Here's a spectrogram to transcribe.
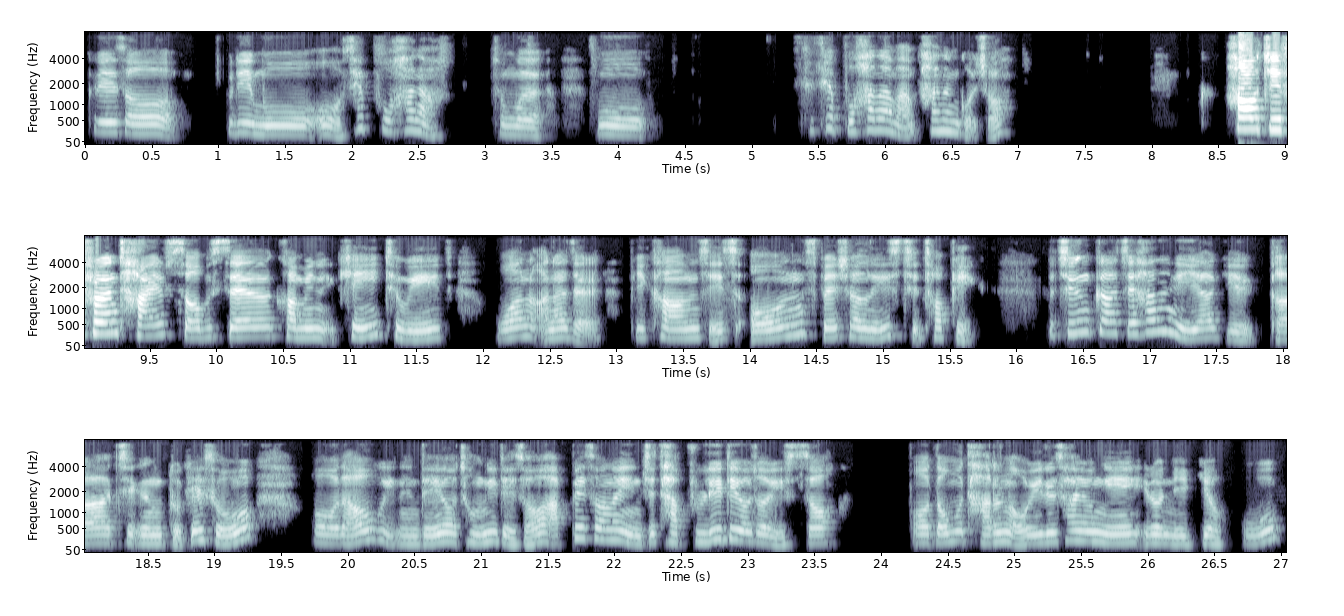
그래서 우리 뭐 어, 세포 하나 정말 뭐 세포 하나만 파는 거죠. How different types of cell communicate with one another becomes its own specialist topic. 지금까지 하는 이야기가 지금 또 계속 어, 나오고 있는데요. 정리돼서 앞에서는 이제 다 분리되어져 있어. 어, 너무 다른 어휘를 사용해 이런 얘기였고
